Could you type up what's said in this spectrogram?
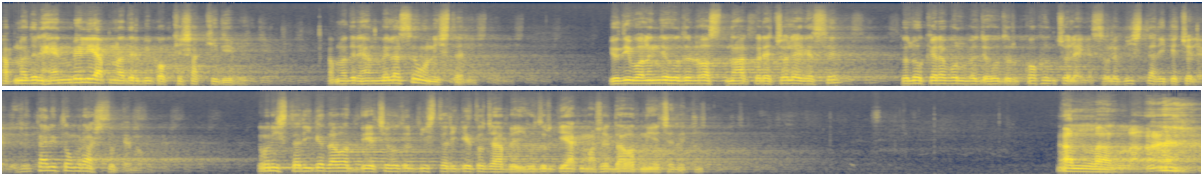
আপনাদের হ্যান্ডবেলই আপনাদের বিপক্ষে সাক্ষী দিবে। আপনাদের হ্যান্ডবেল আছে উনিশ তারিখ যদি বলেন যে হুজুর ওয়াজ না করে চলে গেছে, তো লোকেরা বলবে যে হুজুর কখন চলে গেছে? বলে বিশ তারিখে চলে গেছে। তাহলে তোমরা আসতো কেন? উনিশ তারিখে দাওয়াত দিয়েছে, হুজুর বিশ তারিখে তো যাবেই। হুজুর কি এক মাসের দাওয়াত নিয়েছে নাকি? আল্লাহ আল্লাহ।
